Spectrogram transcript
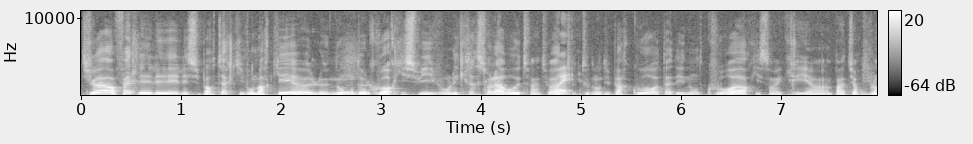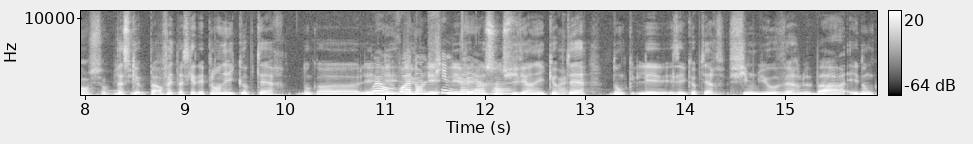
Tu vois, en fait, les, les- les supporters qui vont marquer euh, le nom de le coureur qui suit, vont l'écrire sur la route. Enfin, tu vois, Ouais. tout, tout le long du parcours, tu as des noms de coureurs qui sont écrits en peinture blanche sur le Parce que, en fait, parce qu'il y a des plans d'hélicoptères. Donc, euh, les, Ouais, on les- voit dans le film, les vélos sont suivis en hélicoptère. Donc, les, les hélicoptères filment du haut vers le bas et donc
